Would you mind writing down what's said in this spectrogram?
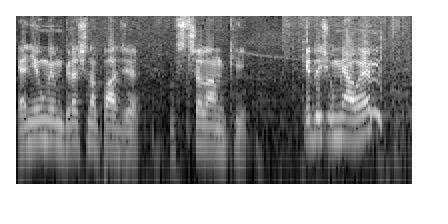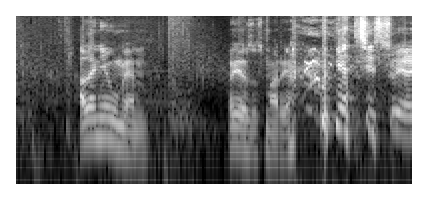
Ja nie umiem grać na padzie, w strzelanki. Kiedyś umiałem, ale nie umiem. O Jezus Maria. ja się czuję,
